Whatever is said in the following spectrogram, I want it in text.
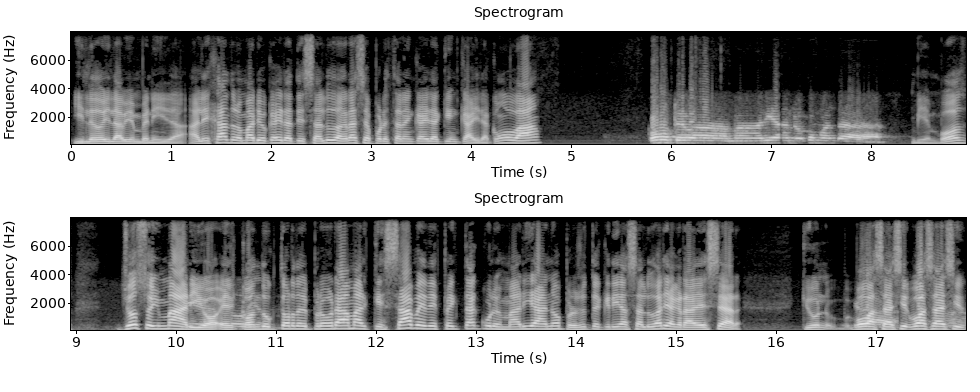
y le doy la bienvenida. Alejandro Mario Caira te saluda, gracias por estar en Caira aquí en Caira. ¿Cómo va? ¿Cómo te va, Mariano? ¿Cómo andas? Bien, vos. Yo soy Mario, el conductor del programa, el que sabe de espectáculo es Mariano, pero yo te quería saludar y agradecer que un, vos vas a decir, vas a decir,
